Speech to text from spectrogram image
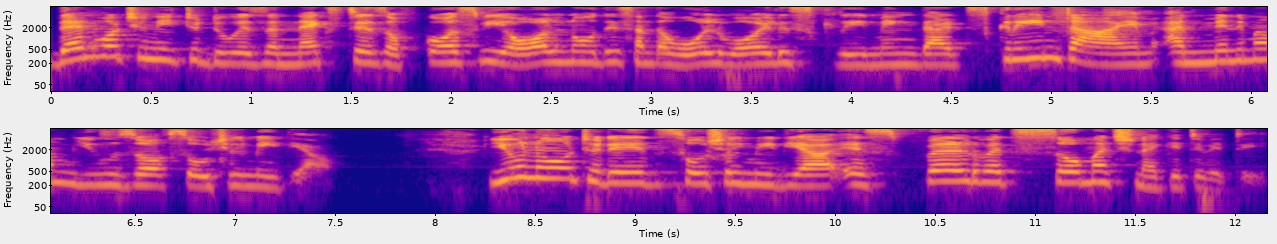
Then what you need to do is the next is, of course, we all know this, and the whole world is screaming that screen time and minimum use of social media. You know today social media is filled with so much negativity.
